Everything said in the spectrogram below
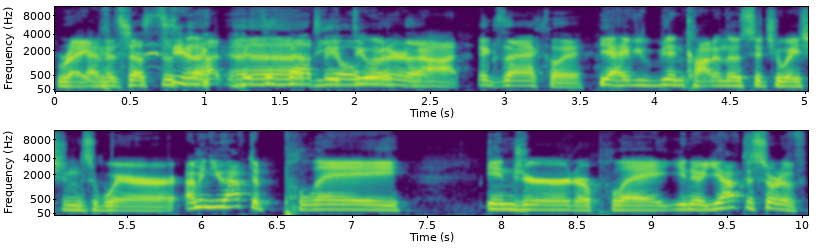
Right. And it's just does not, like, it does uh, not do you do it or not? Exactly. Yeah, have you been caught in those situations where I mean you have to play injured or play, you know, you have to sort of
